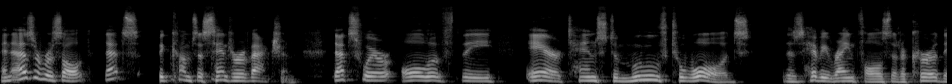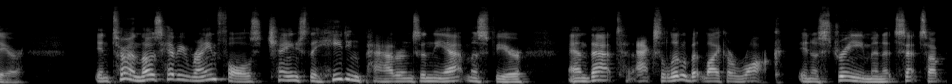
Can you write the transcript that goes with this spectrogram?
And as a result, that becomes a center of action. That's where all of the air tends to move towards. There's heavy rainfalls that occur there. In turn, those heavy rainfalls change the heating patterns in the atmosphere and that acts a little bit like a rock in a stream and it sets up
